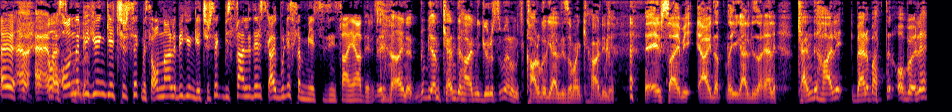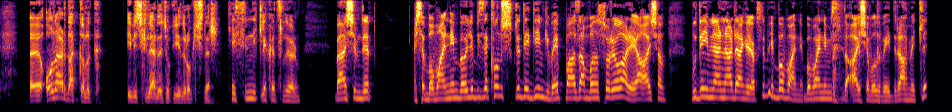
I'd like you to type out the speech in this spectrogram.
Evet. hemen O- onunla bir gün geçirsek mesela onlarla bir gün geçirsek biz senle deriz ki ay bu ne samimiyetsiz insan ya deriz. Aynen. Bir an kendi halini görürsün var onun kargo geldiği zamanki halini. E, Ev sahibi aidatla geldiği zaman. Yani kendi hali berbattır. O böyle e, onar dakikalık ilişkilerde çok iyidir o kişiler. Kesinlikle katılıyorum. Ben şimdi işte babaannem böyle bize konuştukça dediğim gibi hep bazen bana soruyorlar ya, Ayşe Hanım, bu deyimler nereden geliyor? Yoksa benim babaannem. Babaannemin ismi de Ayşe Balıbey'di rahmetli.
